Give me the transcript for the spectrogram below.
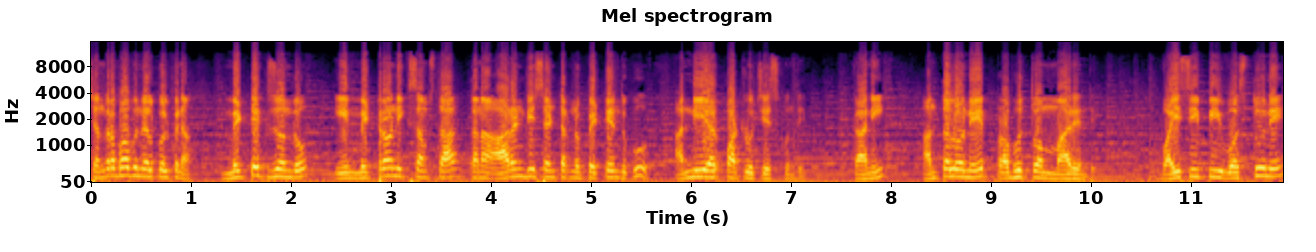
చంద్రబాబు నెలకొల్పిన మెడ్టెక్ జోన్లో ఈ మెట్రానిక్ సంస్థ తన ఆర్ డి సెంటర్ను పెట్టేందుకు అన్ని ఏర్పాట్లు చేసుకుంది. కానీ అంతలోనే ప్రభుత్వం మారింది. వైసీపీ వస్తూనే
